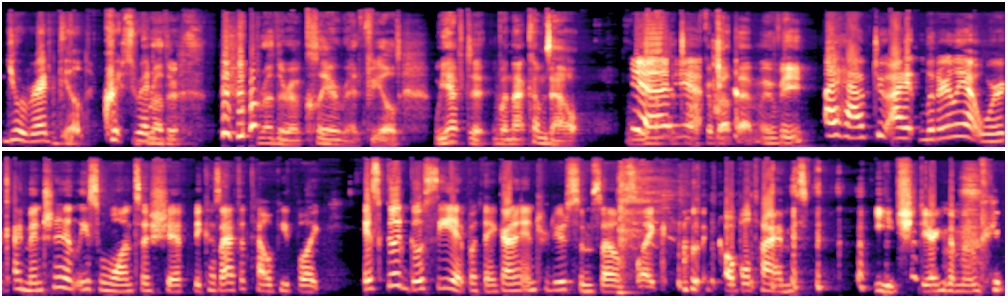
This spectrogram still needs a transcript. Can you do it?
You're Redfield. Chris Redfield. brother brother of Claire Redfield. We have to when that comes out. We Yeah, have to yeah. talk about that movie. I have to. I literally at work, I mention it at least once a shift because I have to tell people like it's good, go see it, but they gotta introduce themselves like a couple times each during the movie.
